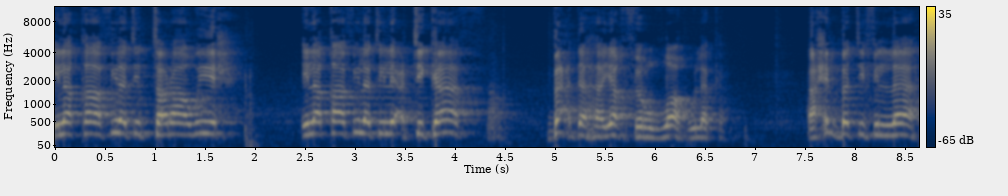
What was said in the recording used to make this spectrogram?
إلى قافلة التراويح إلى قافلة الاعتكاف. بعدها يغفر الله لك. أحبتي في الله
